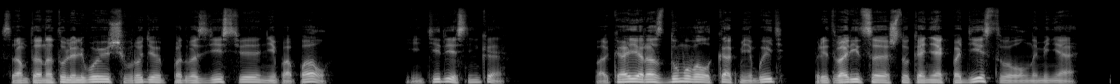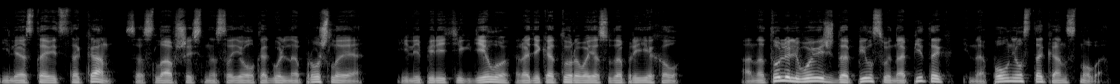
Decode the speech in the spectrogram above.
Сам-то Анатолий Львович вроде под воздействие не попал. Интересненько. Пока я раздумывал, как мне быть, притвориться, что коньяк подействовал на меня, или оставить стакан, сославшись на свое алкогольное прошлое, или перейти к делу, ради которого я сюда приехал, Анатолий Львович допил свой напиток и наполнил стакан снова.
